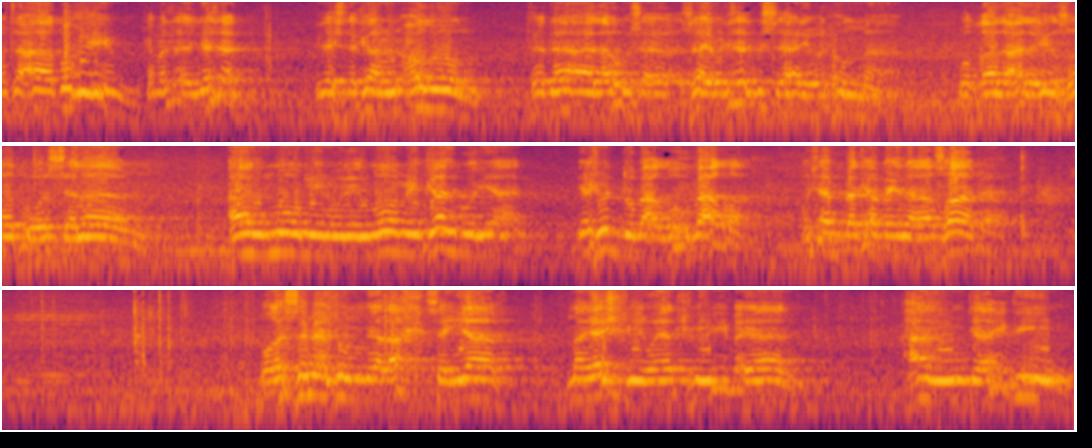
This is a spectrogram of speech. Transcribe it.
وتعاطفهم كمثل الجسد. إذا اشتكى من عضو تداعى له سائر الجسد بالسهر والحمى. وقال عليه الصلاة والسلام المؤمن للمؤمن كالبنيان يشد بعضه بعضا وشبك بين أصابعه وقد سمعتم من الأخ سياف ما يشفي ويكفي في بيان حال المجاهدين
